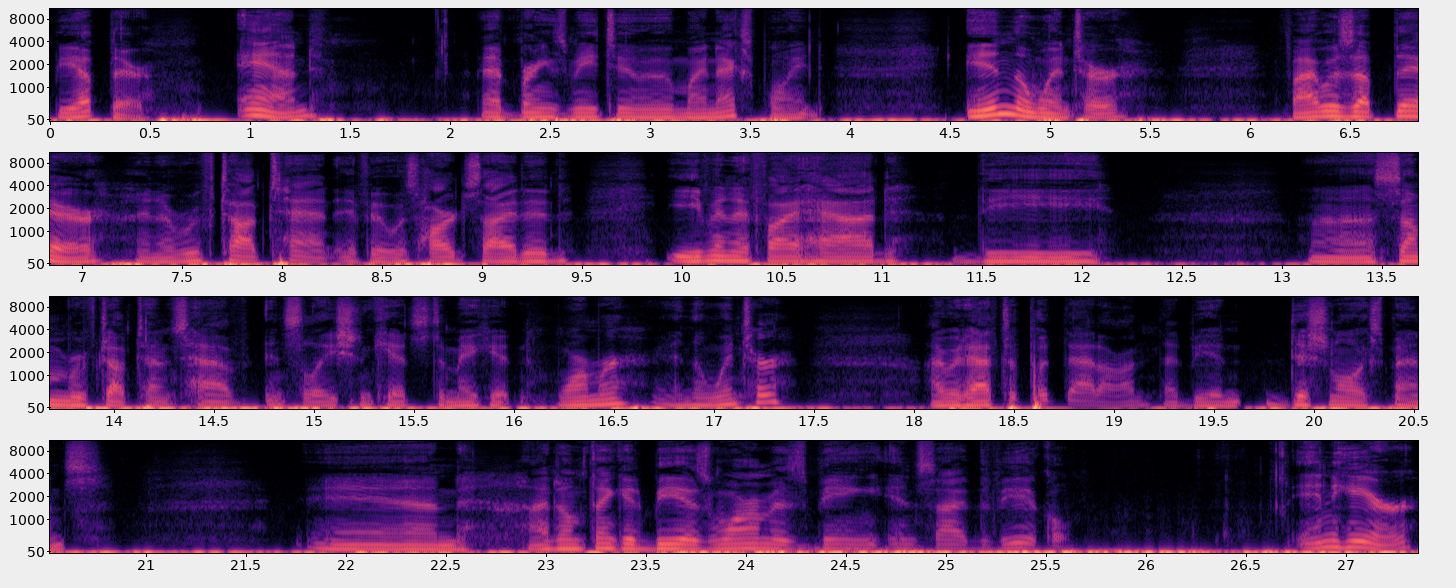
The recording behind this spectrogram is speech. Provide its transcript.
be up there. And that brings me to my next point. In the winter, if I was up there in a rooftop tent, if it was hard sided, even if I had the uh, some rooftop tents have insulation kits to make it warmer in the winter. I would have to put that on. That'd be an additional expense. And I don't think it'd be as warm as being inside the vehicle. In here,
